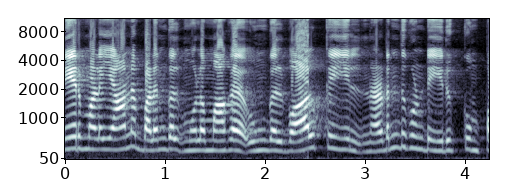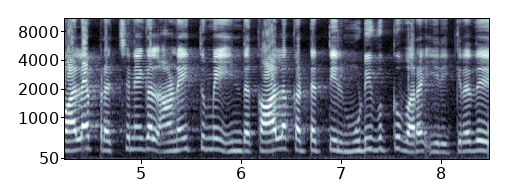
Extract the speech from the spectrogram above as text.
நேர்மறையான பலன்கள் மூலமாக உங்கள் வாழ்க்கையில் நடந்து கொண்டு இருக்கும் பல பிரச்சனைகள் அனைத்துமே இந்த காலகட்டத்தில் முடிவுக்கு வர இருக்கிறது.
